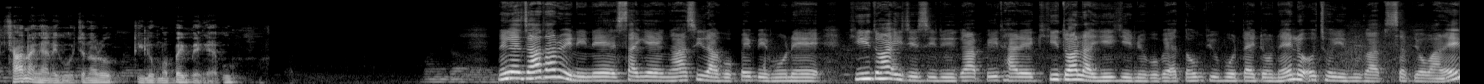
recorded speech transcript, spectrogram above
တခြားနိုင်ငံတွေကိုကျွန်တော်တို့ဒီလိုမပိတ်ပင်ခဲ့ဘူး။နိုင်ငံသားတွေအနေနဲ့ဆိုင်ကယ်ငါးစီးတာကိုပိတ်ပင်ဖို့နဲ့ခီးသွွားအေဂျင်စီတွေကပေးထားတဲ့ခီးသွွားလာရေးရင်တွေကိုပဲအသုံးပြုဖို့တိုက်တွန်းတယ်လို့အုပ်ချုပ်ရေးမှူးကဆက်ပြောပါတယ်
